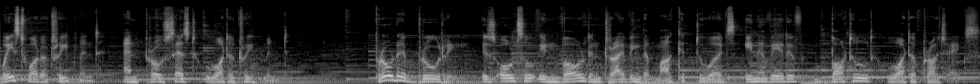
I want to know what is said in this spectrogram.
wastewater treatment and processed water treatment. Prodeb Brewery is also involved in driving the market towards innovative bottled water projects.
